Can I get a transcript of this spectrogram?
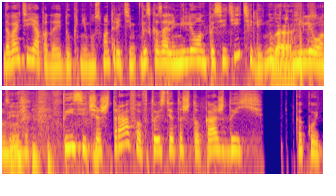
Давайте я подойду к нему. Смотрите, вы сказали миллион посетителей, ну, Да. вот миллион Ты- уже. Тысяча штрафов, то есть это что, каждый какой?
